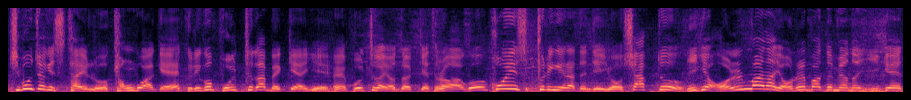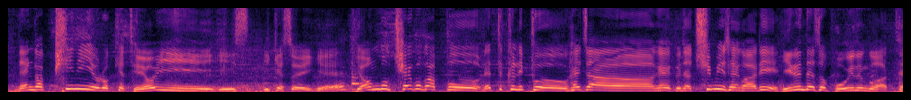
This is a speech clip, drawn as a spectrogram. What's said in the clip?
기본적인 스타일로 견고하게. 그리고 볼트가 몇 개야 이게. 예, 볼트가 8개 들어가고 코일 스프링이라든지 요 샥도 이게 얼마나 열을 받으면은 이게 냉각 핀이 이렇게 되어 있, 있겠어요 이게. 영국 최고 갑부 레트클리프 회장의 그냥 취미 생활이 이런 데서 보이는 것 같아.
